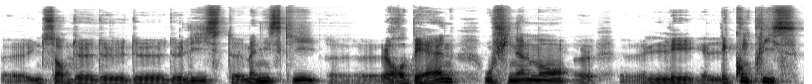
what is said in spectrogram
une sorte de, de, de, de liste Maniski euh, européenne où finalement euh, les, les complices,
